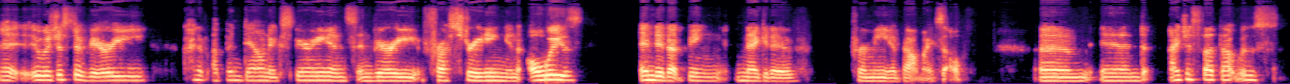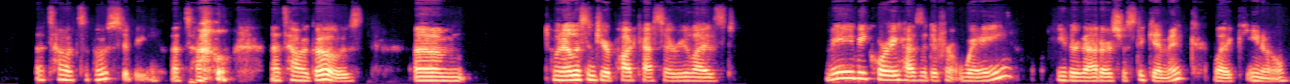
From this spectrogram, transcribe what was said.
it, it was just a very kind of up and down experience and very frustrating and always ended up being negative for me about myself. Um, and I just thought that was that's how it's supposed to be. That's how that's how it goes. Um, when I listened to your podcast, I realized maybe Corey has a different way. Either that or it's just a gimmick. Like, you know,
